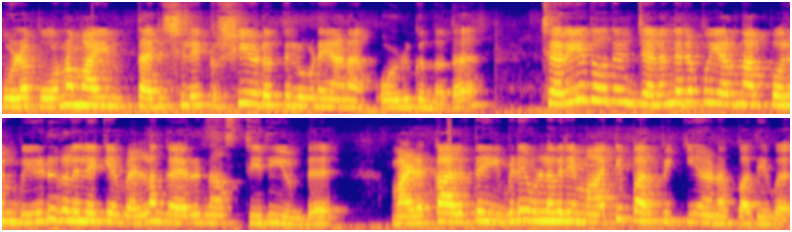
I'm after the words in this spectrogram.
പുഴ പൂർണമായും തരിശിലെ കൃഷിയിടത്തിലൂടെയാണ് ഒഴുകുന്നത്. ചെറിയ തോതിൽ ജലനിരപ്പ് ഉയർന്നാൽ പോലും വീടുകളിലേക്ക് വെള്ളം കയറുന്ന സ്ഥിതിയുണ്ട്. മഴക്കാലത്ത് ഇവിടെയുള്ളവരെ മാറ്റിപ്പാർപ്പിക്കുകയാണ് പതിവ്.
